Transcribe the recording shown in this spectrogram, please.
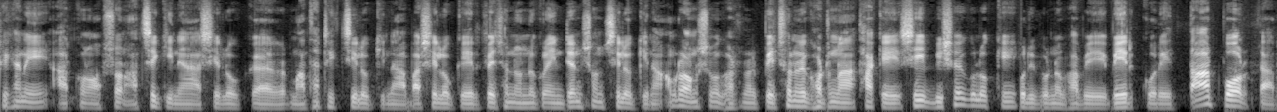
সেখানে আর কোনো অপশন আছে কিনা, সে লোকের মাথা ঠিক ছিল কিনা বা সে লোকের পেছনে অন্য কোনো ইন্টেনশন ছিল কিনা, আমরা অনেক সময় ঘটনার পেছনের ঘটনা থাকে, সেই বিষয়গুলোকে পরিপূর্ণভাবে বের করে তারপর তার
